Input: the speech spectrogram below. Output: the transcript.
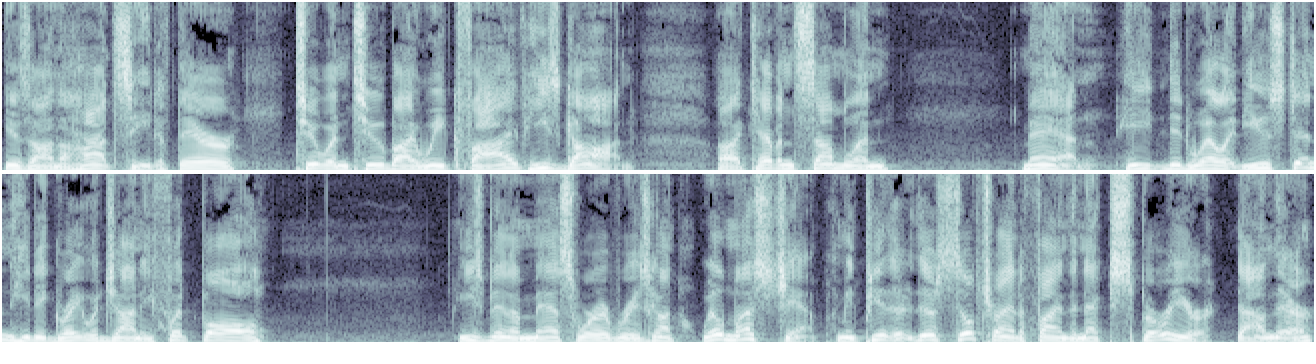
is on the hot seat. If they're two and two by week five, he's gone. Uh, Kevin Sumlin man, he did well at Houston. He did great with Johnny Football. He's been a mess wherever he's gone. Will Muschamp. I mean, they're still trying to find the next Spurrier down there.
